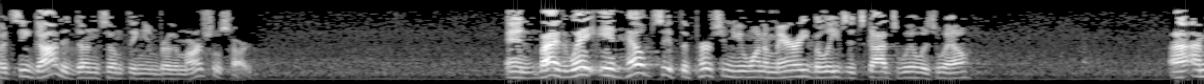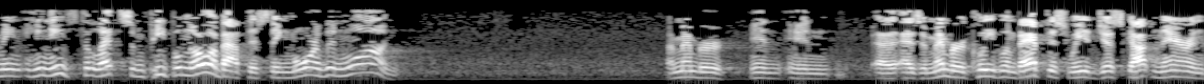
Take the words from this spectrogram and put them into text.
but see, God had done something in Brother Marshall's heart. And by the way, it helps if the person you want to marry believes it's God's will as well. Uh, I mean, he needs to let some people know about this thing, more than one. I remember in, in uh, as a member of Cleveland Baptist, we had just gotten there, and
